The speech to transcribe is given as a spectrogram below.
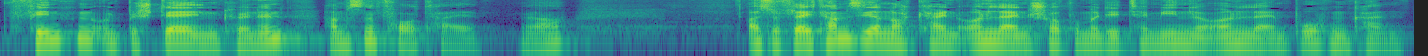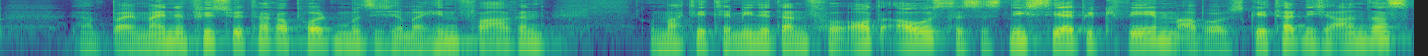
finden und bestellen können, haben Sie einen Vorteil. Ja? Also vielleicht haben Sie ja noch keinen Online-Shop, wo man die Termine online buchen kann. Ja, bei meinen Physiotherapeuten muss ich immer hinfahren und mache die Termine dann vor Ort aus. Das ist nicht sehr bequem, aber es geht halt nicht anders.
